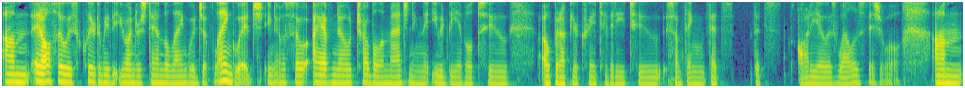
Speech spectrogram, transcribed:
um, it also is clear to me that you understand the language of language you know so i have no trouble imagining that you would be able to open up your creativity to something that's that's audio as well as visual um,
